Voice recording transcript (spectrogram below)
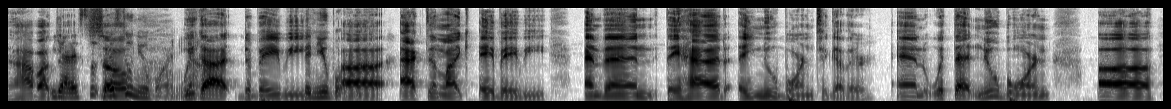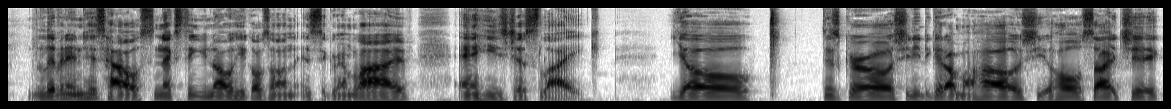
How about Yeah, that? let's do, so let's do newborn. we yeah. got the baby, The newborn. uh, acting like a baby, and then they had a newborn together. And with that newborn, uh, living in his house, next thing you know, he goes on Instagram Live, and he's just like, "Yo, this girl, she need to get out my house. She a whole side chick.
